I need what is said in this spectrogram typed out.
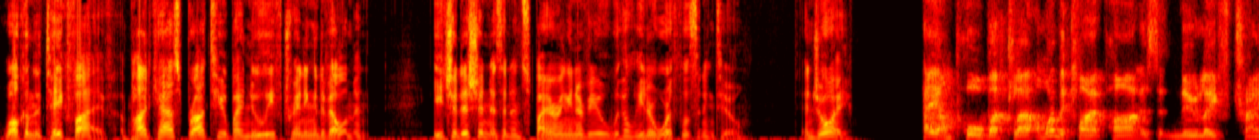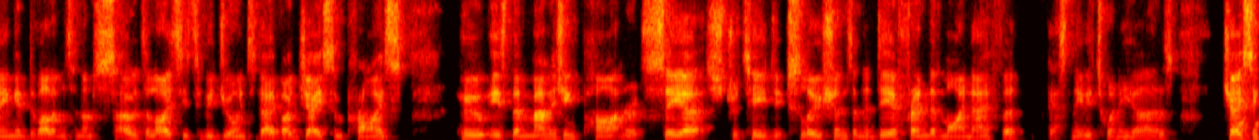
Welcome to Take Five, a podcast brought to you by New Leaf Training and Development. Each edition is an inspiring interview with a leader worth listening to. Enjoy. Hey, I'm Paul Buckler. I'm one of the client partners at New Leaf Training and Development, and I'm so delighted to be joined today by Jason Price, who is the managing partner at SEER Strategic Solutions and a dear friend of mine now for, I guess, nearly 20 years. Jason,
